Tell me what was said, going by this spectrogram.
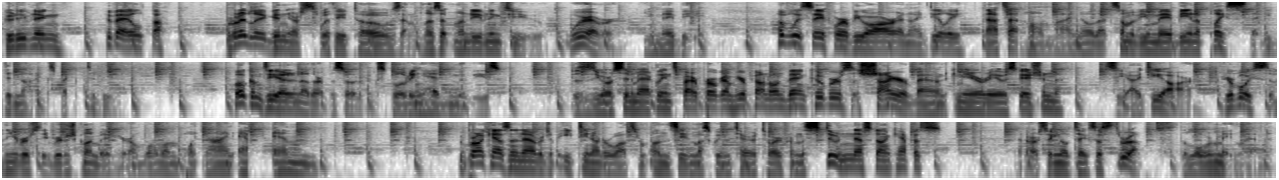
Good evening, hyvää ilta, brillig in your swithy toes, and a pleasant Monday evening to you, wherever you may be. Hopefully safe wherever you are, and ideally, that's at home. I know that some of you may be in a place that you did not expect to be. Welcome to yet another episode of Exploding Head Movies. This is your cinematically inspired program here found on Vancouver's Shire-bound community radio station, CITR, your voice of the University of British Columbia here on 101.9 FM. We broadcast an average of 1800 watts from unceded Musqueam territory from the student nest on campus, and our signal takes us throughout the lower mainland.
